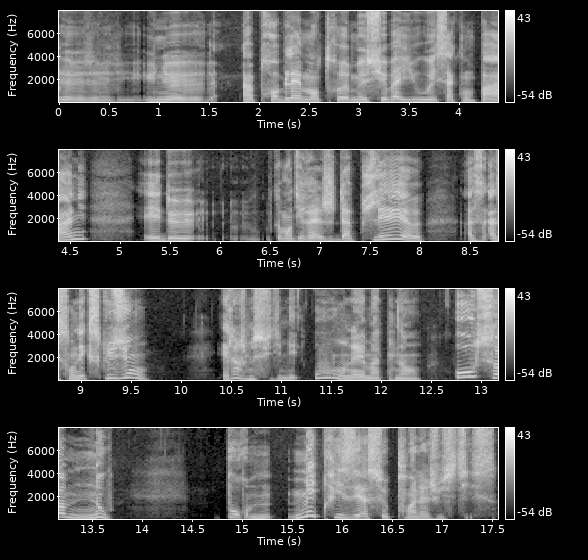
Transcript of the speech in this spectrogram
euh, un problème entre Monsieur Bayou et sa compagne et de, comment dirais-je, d'appeler à, son exclusion. Et là, je me suis dit, mais où on est maintenant? Où sommes-nous? Pour mépriser à ce point la justice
